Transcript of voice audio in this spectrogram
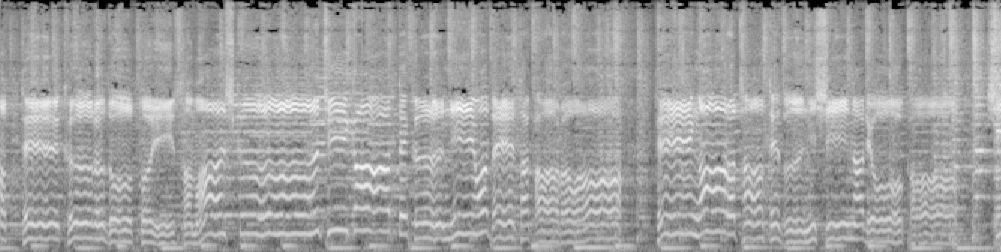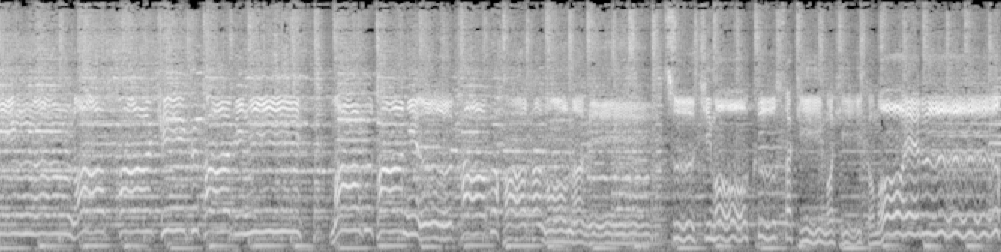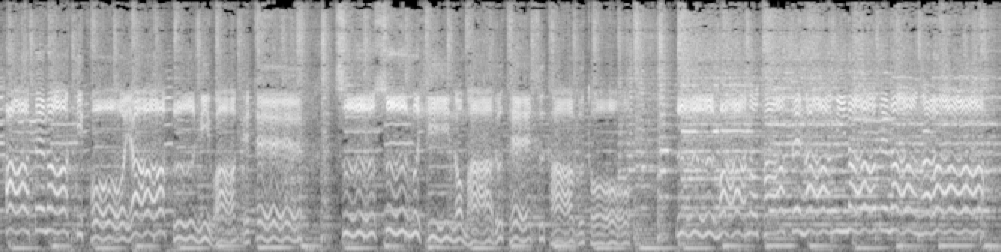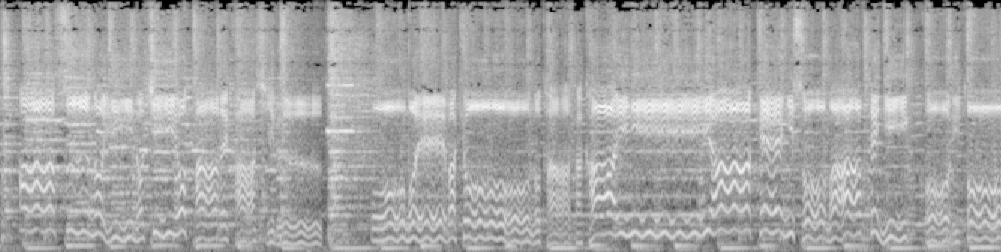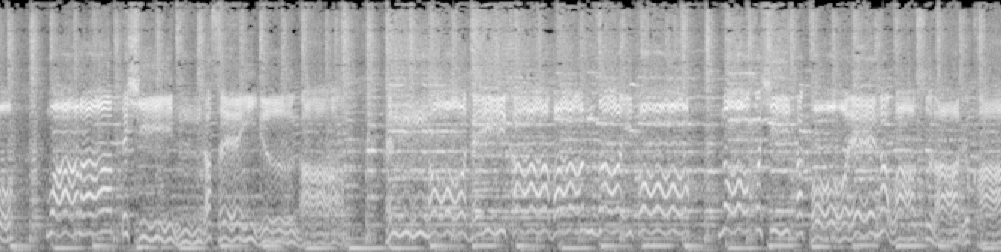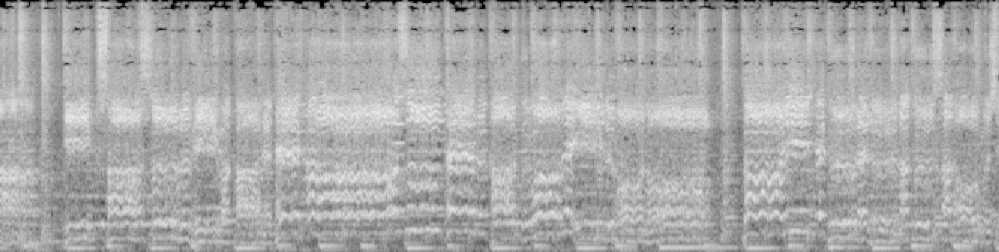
なってくるぞと勇ましく誓って国を出たからは手柄立てずにしなりょうか。新軍のパ聞くたびにまぶたに浮かぶ旗の波。土も草木も人燃える。果てなき荒野踏み分けて進む日の丸鉄かぶと馬の盾が皆でながら明日の命を垂れ走る思えば今日の戦いにやけに染まってにっこりと笑って死んだ戦友が天皇陛下万歳と残した声が忘れぬか。戦する身はかねてから捨てる覚悟でいるもの。泣いてくれるなさの武虫。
